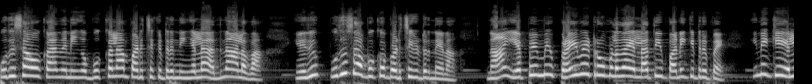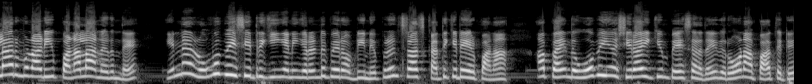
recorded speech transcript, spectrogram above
புதுசாக உட்காந்து நீங்கள் புக்கெல்லாம் படிச்சுக்கிட்டு இருந்தீங்கல்ல அதனாலவா இது புதுசாக புக்கை படிச்சுக்கிட்டு இருந்தேனா? நான் எப்பயுமே ப்ரைவேட் ரூமில் தான் எல்லாத்தையும் பண்ணிக்கிட்டு இருப்பேன். இன்னைக்கு எல்லாரும் முன்னாடியும் பண்ணலான்னு இருந்தேன். என்ன ரொம்ப பேசிகிட்டு இருக்கீங்க நீங்கள் ரெண்டு பேரும் அப்படின்னு பிரின்ஸ்ராஜ் கத்திக்கிட்டே இருப்பானா? அப்போ இந்த ஓபியும் ஷிராய்க்கும் பேசுகிறத இது ரோனா பார்த்துட்டு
